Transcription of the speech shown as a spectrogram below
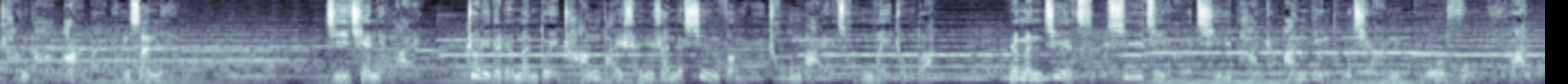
长达二百零三年。几千年来，这里的人们对长白神山的信奉与崇拜从未中断，人们借此希冀和期盼着安定图强，国富民安。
